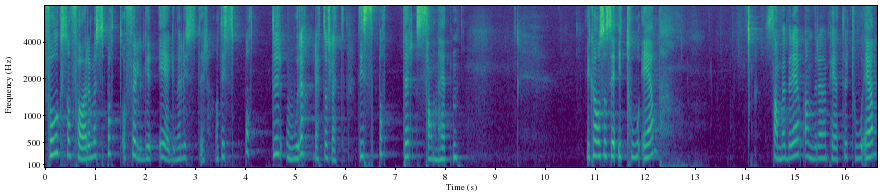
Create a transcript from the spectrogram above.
folk som farer med spott og følger egne lyster. At de spotter ordet, rett og slett. De spotter sannheten. Vi kan også se i 2.1. Samme brev, 2. Peter 2,1.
